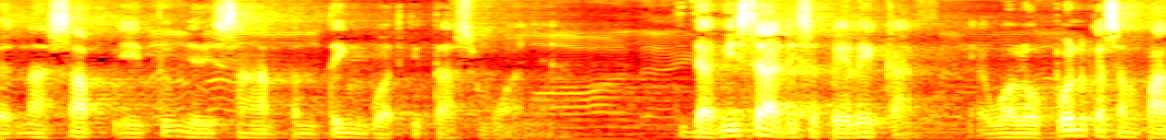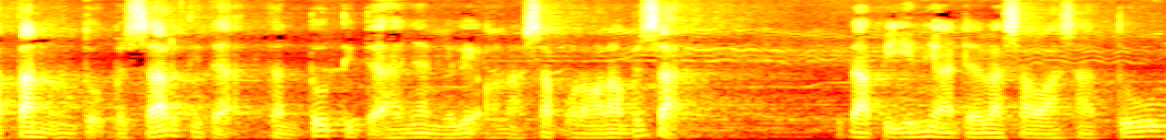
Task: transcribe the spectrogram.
eh, nasab itu menjadi sangat penting buat kita semuanya. Tidak bisa disepelekan. Ya, walaupun kesempatan untuk besar tidak tentu tidak hanya milik nasab orang-orang besar tapi ini adalah salah satu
